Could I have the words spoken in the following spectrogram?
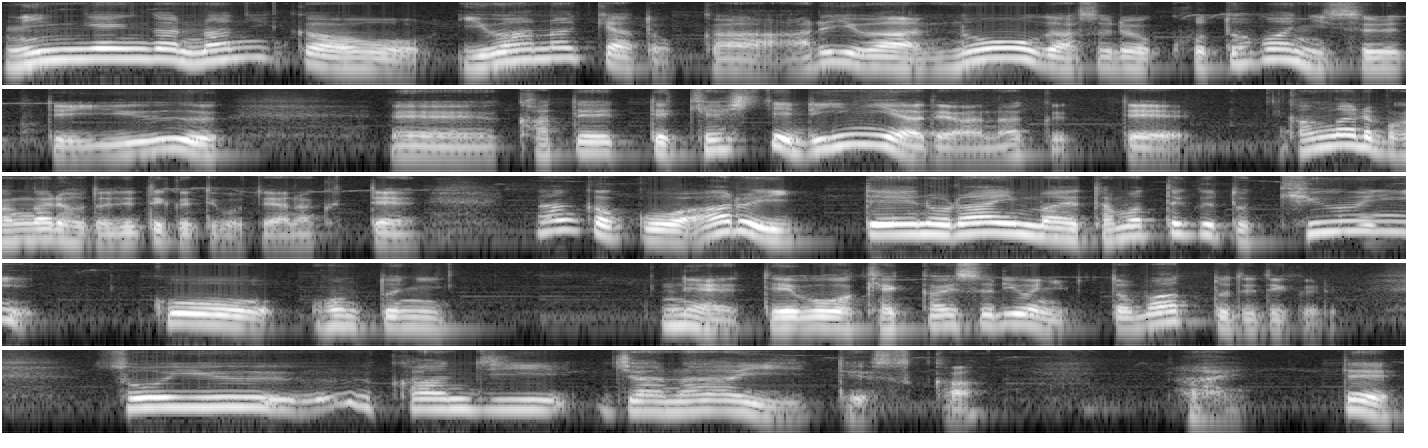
人間が何かを言わなきゃとかあるいは脳がそれを言葉にするっていう、えー、過程って決してリニアではなくって考えれば考えるほど出てくってことじゃなくてなんかこうある一定のラインまで溜まってくると急にこう本当にね堤防が決壊するようにドバッと出てくるそういう感じじゃないですか？はい、で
